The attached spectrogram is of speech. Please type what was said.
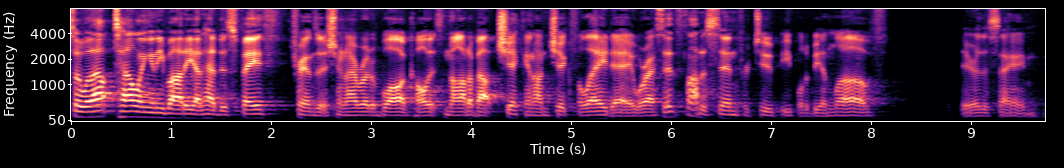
So without telling anybody I'd had this faith transition, I wrote a blog called It's Not About Chicken on Chick fil A Day, where I said it's not a sin for two people to be in love they're the same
